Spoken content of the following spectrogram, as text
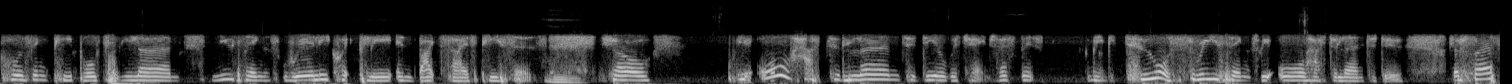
causing people to learn new things really quickly in bite sized pieces. Mm. So we all have to learn to deal with change. There's, there's maybe two or three things we all have to learn to do. The first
